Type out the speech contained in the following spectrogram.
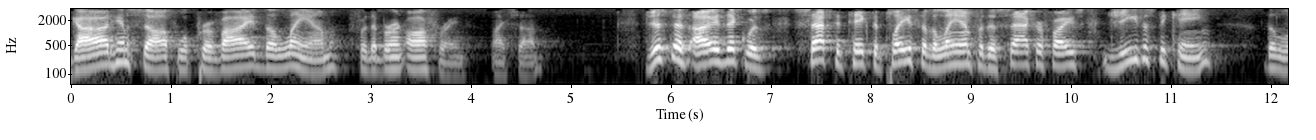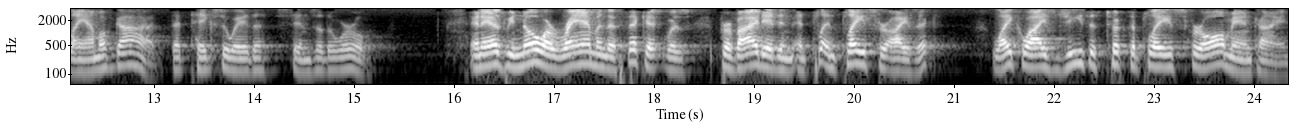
God himself will provide the lamb for the burnt offering, my son. Just as Isaac was set to take the place of the lamb for the sacrifice, Jesus became the Lamb of God that takes away the sins of the world. And as we know, a ram in the thicket was provided in, in place for Isaac. Likewise, Jesus took the place for all mankind.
